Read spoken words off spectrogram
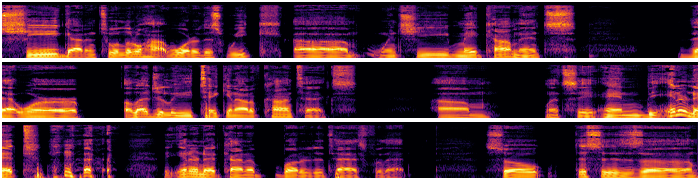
she got into a little hot water this week um, when she made comments that were allegedly taken out of context. Um, let's see, and the internet, the internet kind of brought her to task for that. So this is uh,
